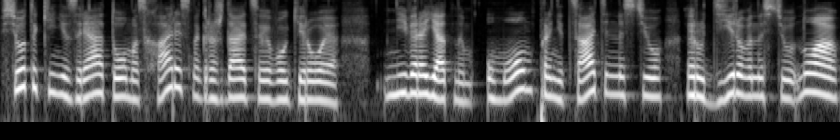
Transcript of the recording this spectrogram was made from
Все-таки не зря Томас Харрис награждает своего героя невероятным умом, проницательностью, эрудированностью, ну а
